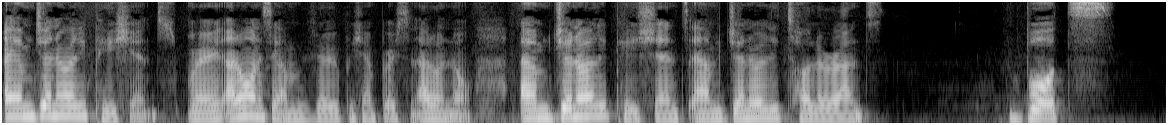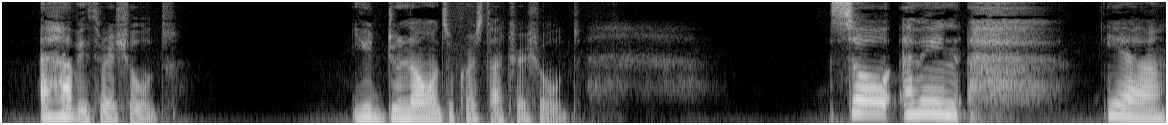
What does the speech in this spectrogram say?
I am generally patient, right? I don't want to say I'm a very patient person. I don't know. I'm generally patient. I'm generally tolerant. But I have a threshold. You do not want to cross that threshold. So, I mean, yeah.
